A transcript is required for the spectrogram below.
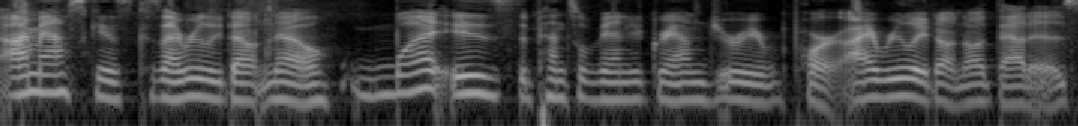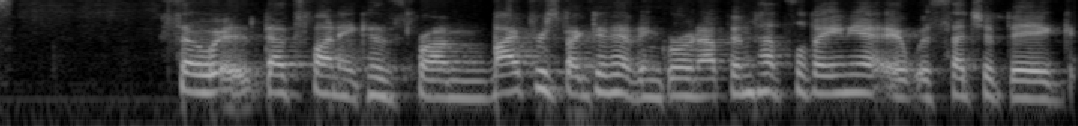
I'm asking this because I really don't know. What is the Pennsylvania Grand Jury Report? I really don't know what that is. So that's funny because from my perspective, having grown up in Pennsylvania, it was such a big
